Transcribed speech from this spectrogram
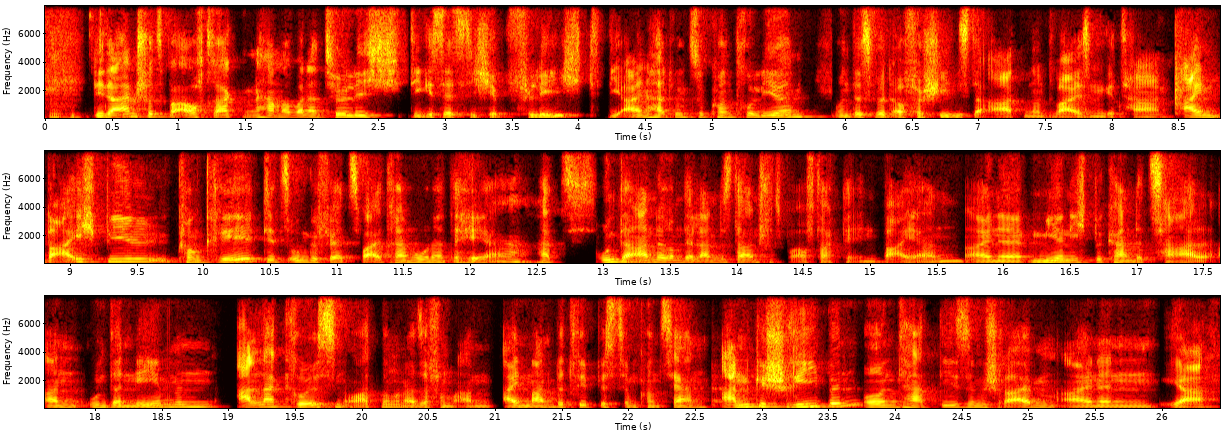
Mhm. Die Datenschutzbeauftragten haben aber natürlich die gesetzliche Pflicht, die Einhaltung zu kontrollieren. Und das wird auf verschiedenste Arten und Weisen getan. Ein Beispiel, konkret, jetzt ungefähr zwei, drei Monate her, hat unter anderem der Landesdatenschutzbeauftragte in Bayern eine mir nicht bekannte Zahl an Unternehmen aller Größenordnungen, also vom Ein-Mann-Betrieb bis zum Konzern, angeschrieben und hat diesem Schreiben einen, ja,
